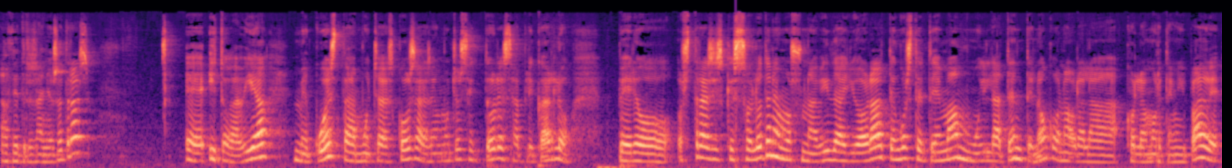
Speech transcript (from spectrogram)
hace tres años atrás. Eh, y todavía me cuesta muchas cosas, en muchos sectores aplicarlo. Pero, ostras, es que solo tenemos una vida. Yo ahora tengo este tema muy latente, ¿no? Con ahora la, con la muerte de mi padre.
